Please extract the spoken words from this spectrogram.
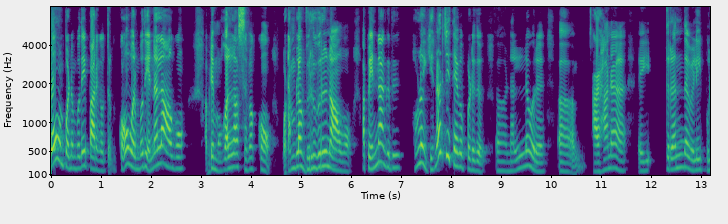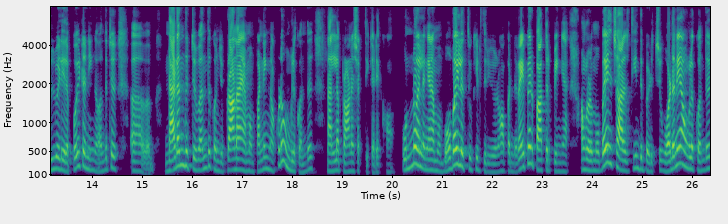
கோவம் பண்ணும்போதே பாருங்க ஒருத்தருக்கு கோவம் வரும்போது என்னெல்லாம் ஆகும்? அப்படியே முகம்லாம் சிவக்கும் உடம்புலாம் விறுவிறுன்னு ஆகும். அப்ப என்ன ஆகுது அவ்வளோ எனர்ஜி தேவைப்படுது நல்ல ஒரு அழகான திறந்த வெளி புல்வெளியில் போயிட்டு நீங்கள் வந்துட்டு நடந்துட்டு வந்து கொஞ்சம் பிராணாயாமம் பண்ணிங்கன்னா கூட உங்களுக்கு வந்து நல்ல பிராணசக்தி கிடைக்கும். ஒன்றும் இல்லைங்க நம்ம மொபைலை தூக்கிட்டு திரியிறோம். அப்போ நிறைய பேர் பார்த்துருப்பீங்க. அவங்களோட மொபைல் சார்ஜ் தீந்து போயிடுச்சு. உடனே அவங்களுக்கு வந்து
